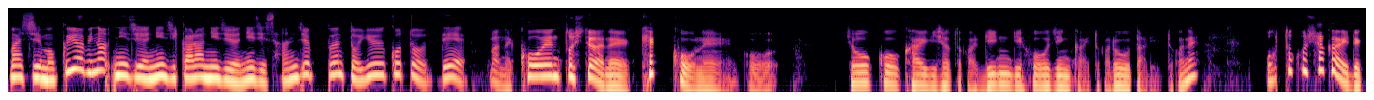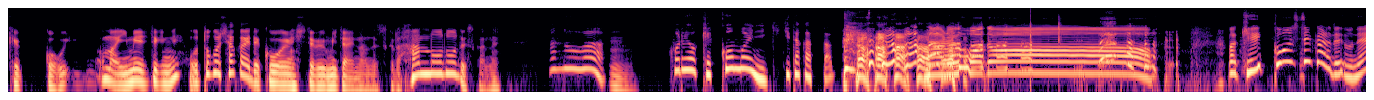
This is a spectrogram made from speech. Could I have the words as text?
毎週木曜日の22時から22時30分ということで、まあね公演としてはね結構ねこう商工会議所とか倫理法人会とかロータリーとかね男社会で結構まあイメージ的にね男社会で公演してるみたいなんですけど反応どうですかね、あのはうん、これを結婚前に聞きたかったって。なるほど。まあ結婚してからでもね、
